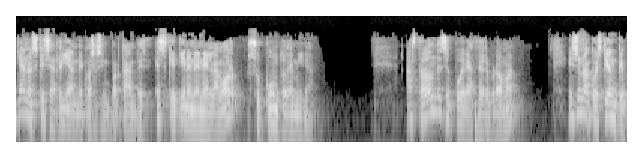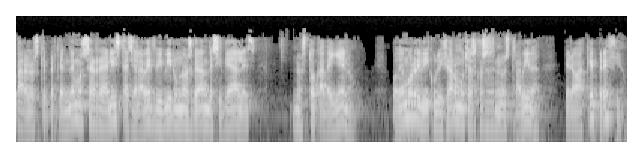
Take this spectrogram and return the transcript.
Ya no es que se rían de cosas importantes, es que tienen en el amor su punto de mira. ¿Hasta dónde se puede hacer broma? Es una cuestión que para los que pretendemos ser realistas y a la vez vivir unos grandes ideales, nos toca de lleno. Podemos ridiculizar muchas cosas en nuestra vida, pero ¿a qué precio?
